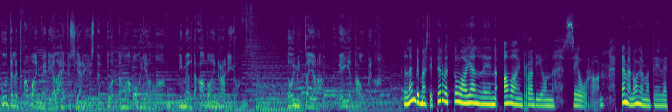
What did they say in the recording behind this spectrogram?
Kuuntelet Avainmedia-lähetysjärjestön tuottamaa ohjelmaa nimeltä Avainradio. Toimittajana Leija Taupila. Lämpimästi tervetuloa jälleen Avainradion seuraan. Tämän ohjelman teille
